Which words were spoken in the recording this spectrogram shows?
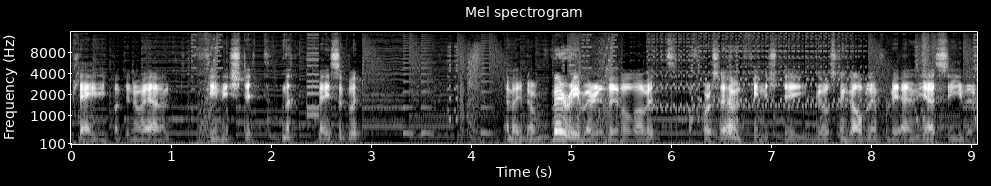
played it, but you know, I haven't finished it, basically. And I know very, very little of it. Of course, I haven't finished the Ghost and Goblin for the NES either.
